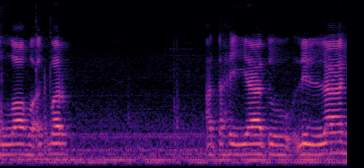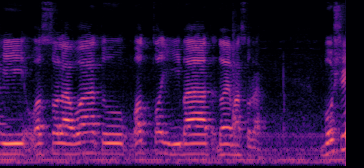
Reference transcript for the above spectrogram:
আল্লাহু আকবার দোয়া মাসুরা বসে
